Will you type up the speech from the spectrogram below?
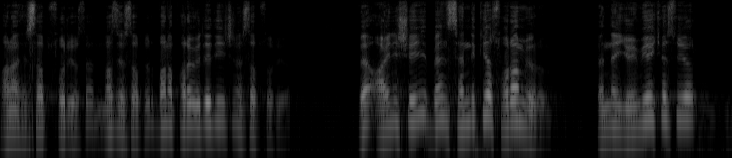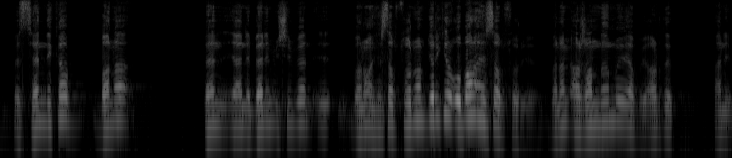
bana hesap soruyorsa nasıl hesap soruyor? Bana para ödediği için hesap soruyor. Ve aynı şeyi ben sendikaya soramıyorum. Benden yevmiye kesiyor ve sendika bana ben yani benim işim ben e, bana hesap sormam gerekir o bana hesap soruyor. Benim ajanlığımı yapıyor artık. Hani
